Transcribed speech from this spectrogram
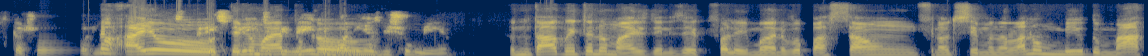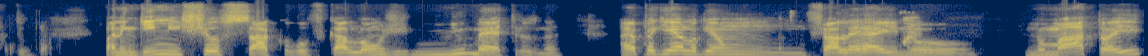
Os cachorrinhos. Não, aí eu teve uma pimenta época. eu- bolinhas de chumbinho. Eu não tava aguentando mais, Denis. Aí eu falei, mano, eu vou passar um final de semana lá no meio do mato pra ninguém me encher o saco. Eu Vou ficar longe mil metros, né? Aí eu peguei, aluguei um chalé aí no, no mato aí.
